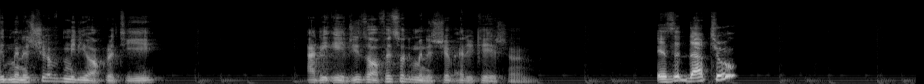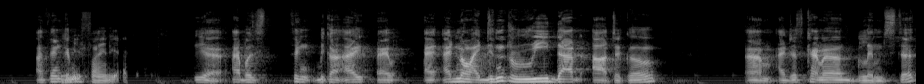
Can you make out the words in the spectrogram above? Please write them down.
the Ministry of Mediocrity at the AG's office or the Ministry of Education? Is it that too? I think Let me find it. Yeah, I was think because I I I, know I didn't read that article. Um, I just kind of glimpsed it.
